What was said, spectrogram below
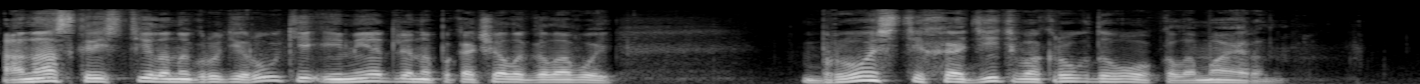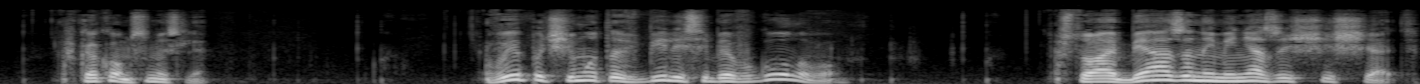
Она скрестила на груди руки и медленно покачала головой. Бросьте ходить вокруг да около, Майрон. В каком смысле? Вы почему-то вбили себе в голову, что обязаны меня защищать.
